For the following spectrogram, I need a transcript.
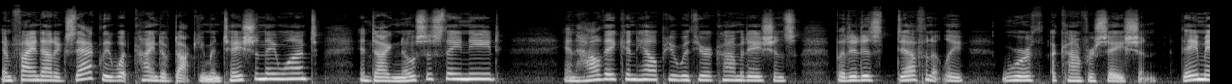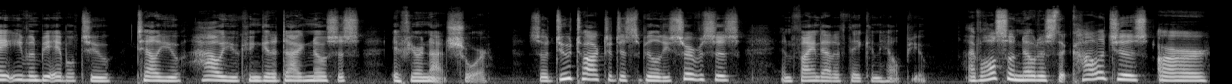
and find out exactly what kind of documentation they want and diagnosis they need and how they can help you with your accommodations, but it is definitely worth a conversation. They may even be able to tell you how you can get a diagnosis if you're not sure. So do talk to disability services and find out if they can help you. I've also noticed that colleges are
